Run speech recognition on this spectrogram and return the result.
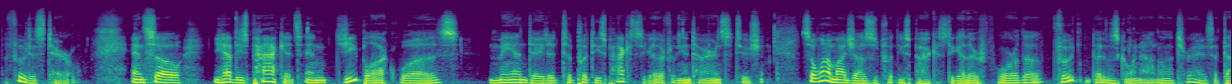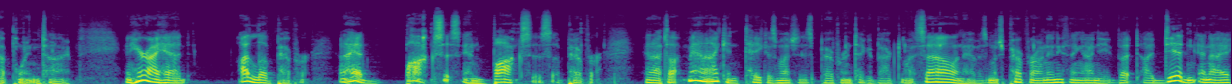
the food is terrible, and so you have these packets, and G Block was mandated to put these packets together for the entire institution. So one of my jobs was putting these packets together for the food that was going out on the trays at that point in time. And here I had, I love pepper, and I had boxes and boxes of pepper. And I thought, man, I can take as much of this pepper and take it back to my cell and have as much pepper on anything I need. But I didn't. And I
